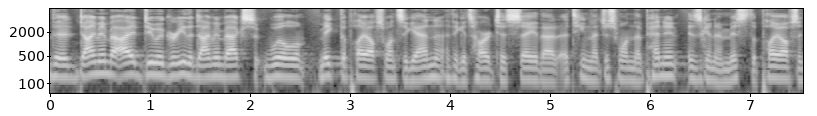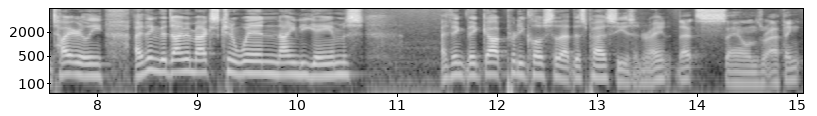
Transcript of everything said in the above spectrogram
the Diamondback. I do agree. The Diamondbacks will make the playoffs once again. I think it's hard to say that a team that just won the pennant is going to miss the playoffs entirely. I think the Diamondbacks can win 90 games. I think they got pretty close to that this past season, right? that sounds right. I think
